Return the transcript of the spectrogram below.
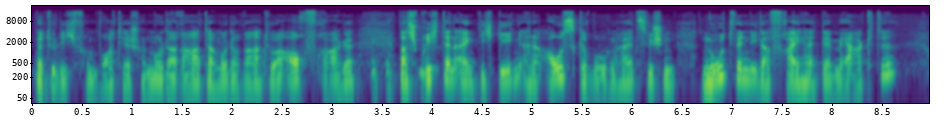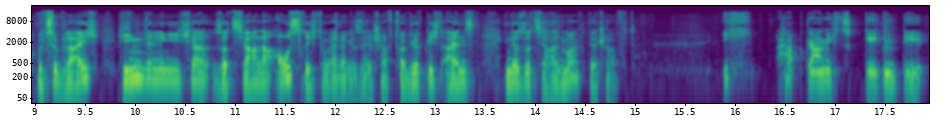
natürlich vom Wort her schon Moderator, Moderator auch frage. Was spricht denn eigentlich gegen eine Ausgewogenheit zwischen notwendiger Freiheit der Märkte und zugleich hinlänglicher sozialer Ausrichtung einer Gesellschaft, verwirklicht einst in der sozialen Marktwirtschaft? Ich habe gar nichts gegen die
